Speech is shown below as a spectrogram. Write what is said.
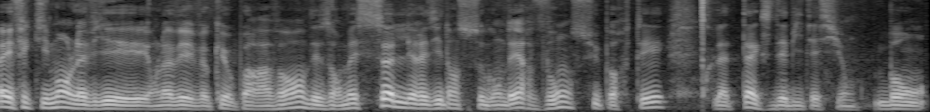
Hein. effectivement, on l'avait évoqué auparavant. Désormais, seules les résidences secondaires vont supporter la taxe d'habitation Bon,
